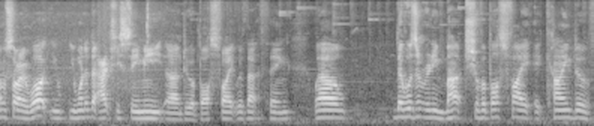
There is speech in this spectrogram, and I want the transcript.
I'm sorry, what? You you wanted to actually see me uh, do a boss fight with that thing? Well, there wasn't really much of a boss fight. It kind of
